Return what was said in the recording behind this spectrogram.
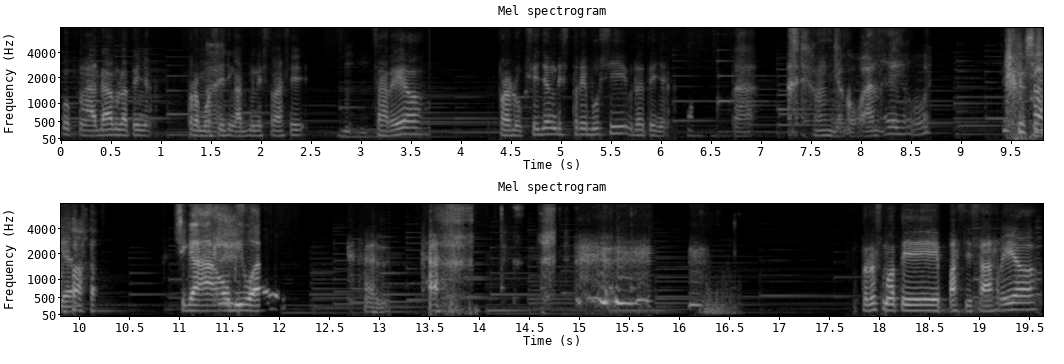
ku Kang Adam berarti nya promosi jeung administrasi. Mm-mm. Saril produksi jeung distribusi berarti nya tak kan jagoan eh oh. siga siga hobi wae. Terus motivasi Sahril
